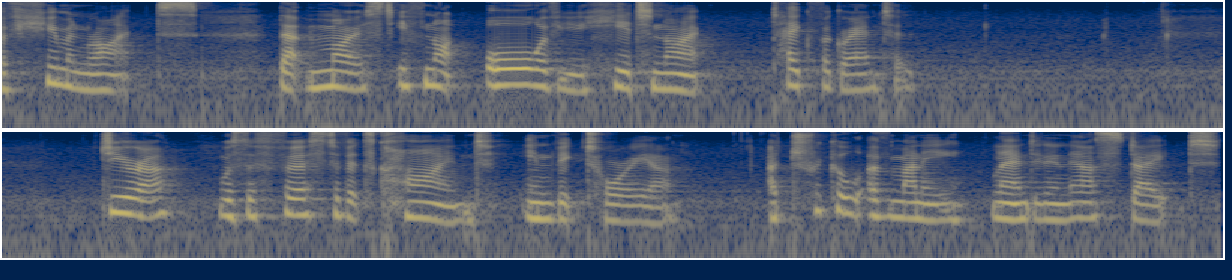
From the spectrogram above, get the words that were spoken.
of human rights that most, if not all of you here tonight, take for granted. Djirra was the first of its kind in Victoria. A trickle of money landed in our state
